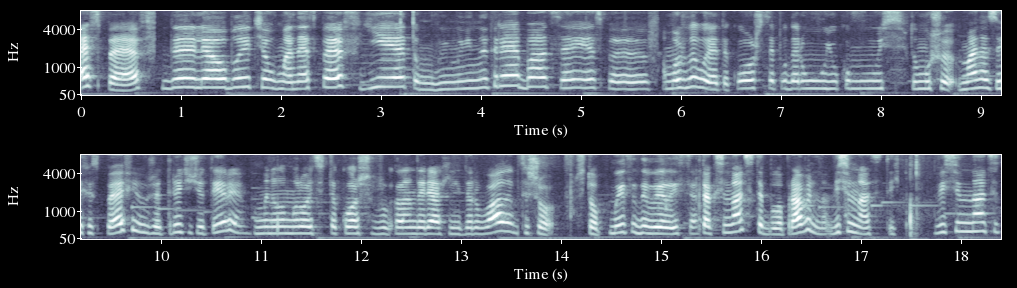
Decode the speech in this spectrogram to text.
SPF для обличчя. У мене SPF є, тому він мені не треба. Цей SPF. А можливо, я також це подарую комусь. Тому що в мене цих SPF вже 3 чи 4. В минулому році також в календарях їх дарували. Це що? Стоп, ми це дивилися. Так, 17 було правильно? 18. 18.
